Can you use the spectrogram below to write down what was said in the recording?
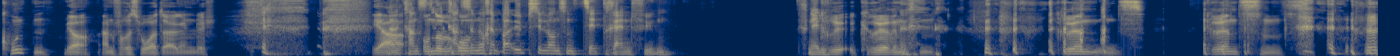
Kunden. Ja, einfaches Wort eigentlich. Ja, kannst, und, kannst und, du noch ein paar Ys und Z reinfügen? Schnell. Grü Gründens. Gründens. Grünzens.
